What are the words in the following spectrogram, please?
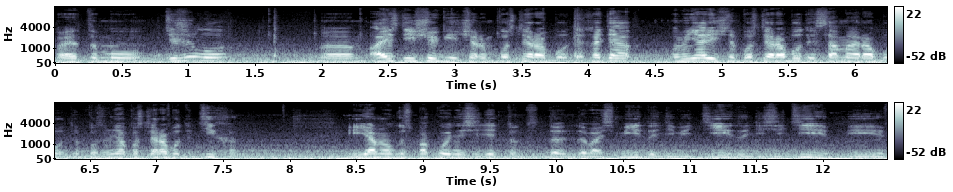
Поэтому тяжело. Э, а если еще вечером, после работы? Хотя у меня лично после работы самая работа. У меня после работы тихо. И я могу спокойно сидеть тут до, до 8, до 9, до 10. И,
